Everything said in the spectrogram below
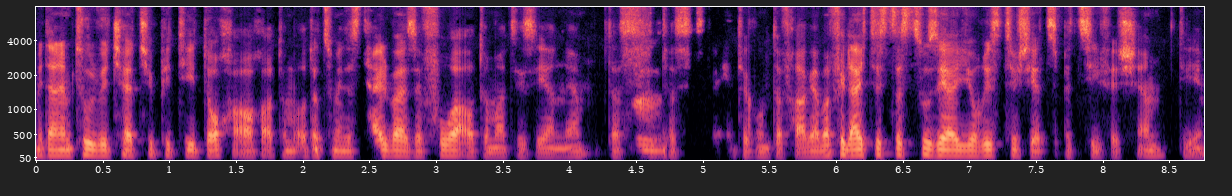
mit einem Tool wie ChatGPT doch auch oder zumindest teilweise vorautomatisieren. Ja. Das, mhm. das ist der Hintergrund der Frage. Aber vielleicht ist das zu sehr juristisch jetzt spezifisch, ja, die,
